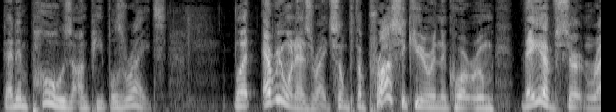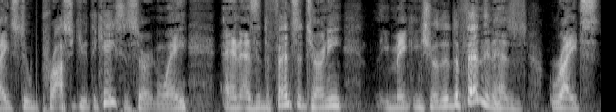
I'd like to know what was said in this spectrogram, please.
that impose on people's rights. But everyone has rights. So the prosecutor in the courtroom, they have certain rights to prosecute the case a certain way. And as a defense attorney, making sure the defendant has rights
